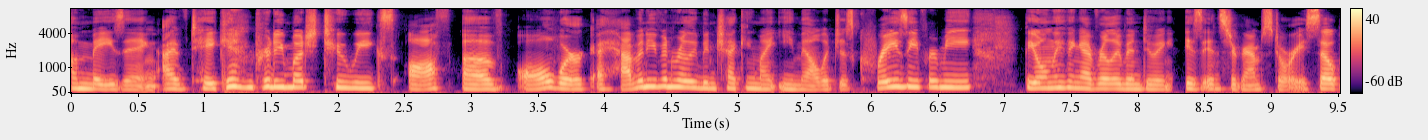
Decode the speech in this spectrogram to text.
amazing. I've taken pretty much two weeks off of all work. I haven't even really been checking my email, which is crazy for me. The only thing I've really been doing is Instagram stories. So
